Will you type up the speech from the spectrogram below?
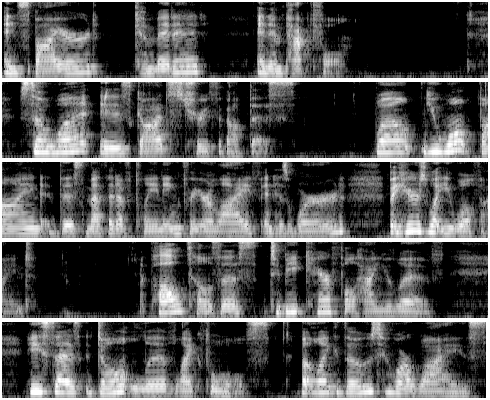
inspired, committed, and impactful. So, what is God's truth about this? Well, you won't find this method of planning for your life in His Word, but here's what you will find. Paul tells us to be careful how you live. He says, Don't live like fools, but like those who are wise,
